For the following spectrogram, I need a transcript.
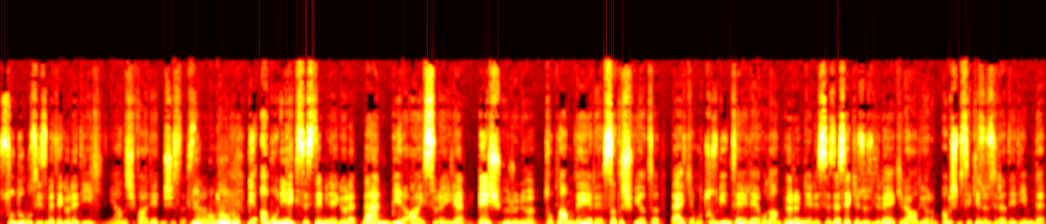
sunduğumuz hizmete göre değil. Yanlış ifade etmiş istemem ama doğru. bir abonelik sistemine göre ben bir ay süreyle 5 ürünü toplam değeri satış fiyatı belki 30 bin TL olan ürünleri size 800 liraya kiralıyorum. Ama şimdi 800 lira dediğimde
